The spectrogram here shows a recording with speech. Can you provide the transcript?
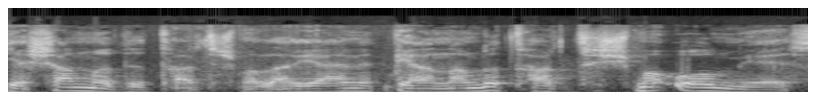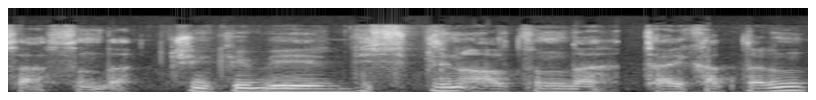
yaşanmadığı tartışmalar. Yani bir anlamda tartışma olmuyor esasında. Çünkü bir disiplin altında tarikatların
